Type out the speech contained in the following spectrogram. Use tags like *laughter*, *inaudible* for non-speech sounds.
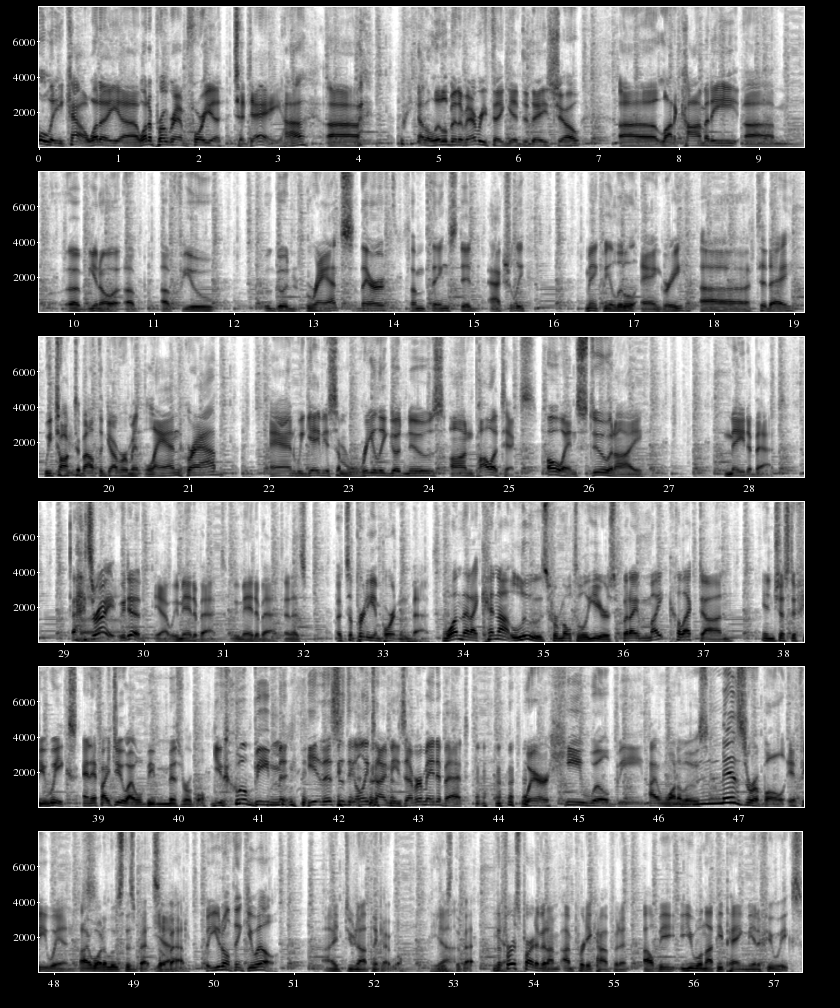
Holy cow! What a uh, what a program for you today, huh? Uh, *laughs* we got a little bit of everything in today's show. Uh, a lot of comedy. Um, uh, you know, a, a few good rants there. Some things did actually make me a little angry uh, today. We talked about the government land grab, and we gave you some really good news on politics. Oh, and Stu and I made a bet. That's uh, right, we did. Yeah, we made a bet. We made a bet, and it's it's a pretty important bet. One that I cannot lose for multiple years, but I might collect on in just a few weeks. And if I do, I will be miserable. You will be. Mi- he, this is the only time he's ever made a bet where he will be I want to lose. miserable if he wins. I want to lose this bet so Yeah. bad. but you don't think you will. I do not think I will Yeah. lose the bet. The Yeah. first part of it, I'm, I'm pretty confident. I'll be. You will not be paying me in a few weeks.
